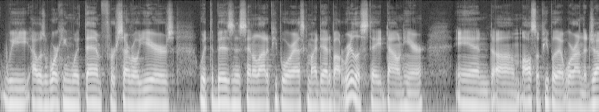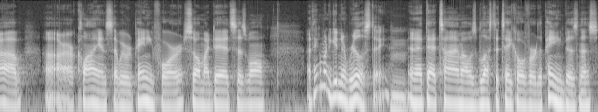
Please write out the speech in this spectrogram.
we I was working with them for several years with the business, and a lot of people were asking my dad about real estate down here, and um, also people that were on the job, uh, our clients that we were painting for. So my dad says, well. I think I'm going to get into real estate. Mm. And at that time, I was blessed to take over the painting business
